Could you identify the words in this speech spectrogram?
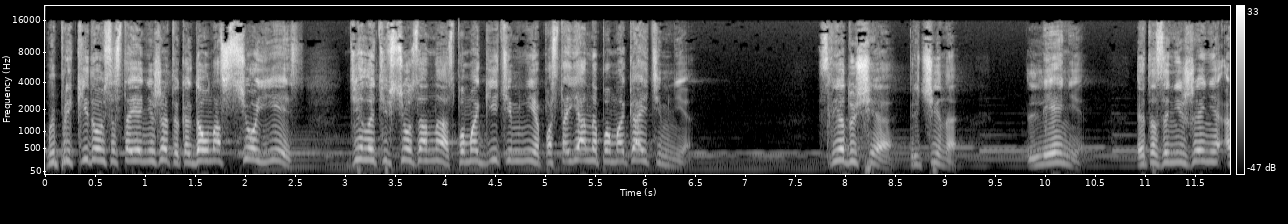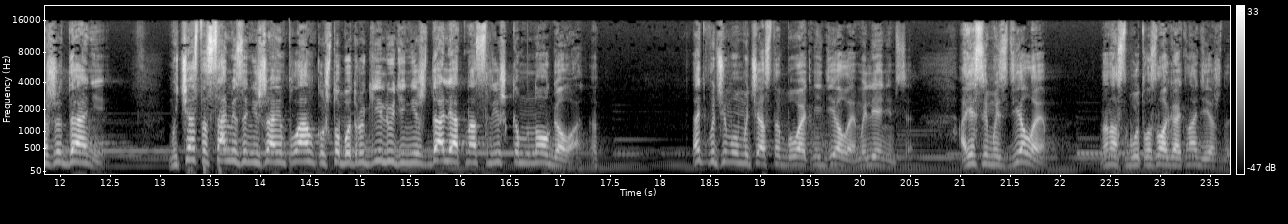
мы прикидываем состояние жертвы, когда у нас все есть. Делайте все за нас, помогите мне, постоянно помогайте мне. Следующая причина лени – это занижение ожиданий. Мы часто сами занижаем планку, чтобы другие люди не ждали от нас слишком многого. Знаете, почему мы часто, бывает, не делаем и ленимся? А если мы сделаем, на нас будут возлагать надежды.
